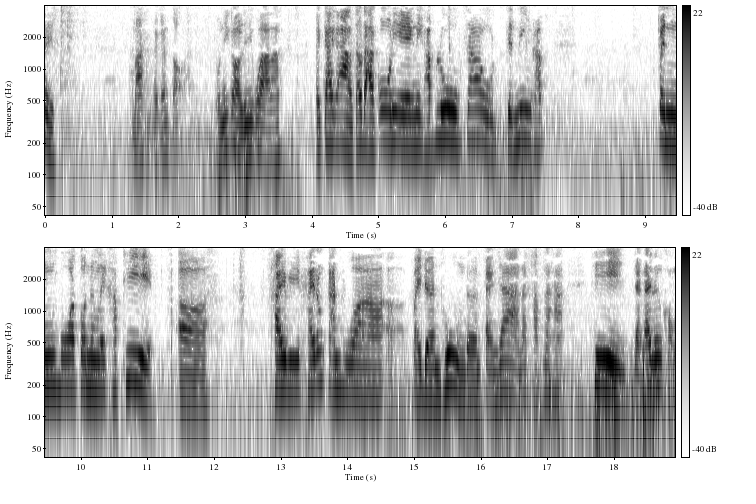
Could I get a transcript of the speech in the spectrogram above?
ยมาไปกันต่อ ตัวนี้ก่อนเลยดีกว่ามา ใกล้ๆก็อ้าวเจ้าดาโก้นี่เองนี่ครับ ลูกเจ้าเจนนิ่งครับ เป็นบัวตัวหนึ่งเลยครับที่ เอ่อใครใครต้องการวัวเอ่อไปเดินทุ่งเดินแปลงหญ้านะครับนะฮะที่อยากได้เรื่องของ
